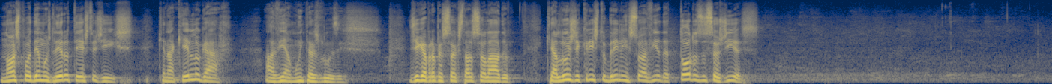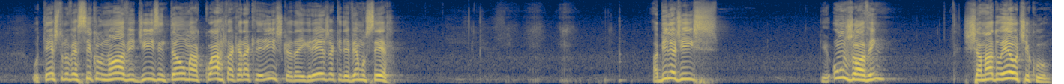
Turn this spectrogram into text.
nós podemos ler o texto e diz que naquele lugar havia muitas luzes. Diga para a pessoa que está do seu lado que a luz de Cristo brilhe em sua vida todos os seus dias. O texto no versículo 9 diz então uma quarta característica da igreja que devemos ser. A Bíblia diz que um jovem chamado Eutico,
